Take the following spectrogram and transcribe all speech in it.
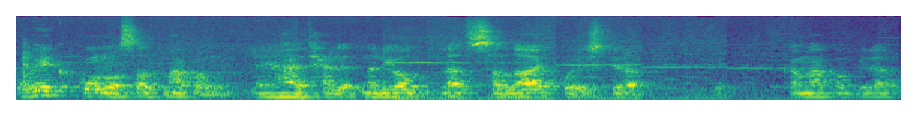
وهيك بكون وصلت معكم لنهاية حلقتنا اليوم. لا تنسى اللايك والاشتراك. كان معكم بلال.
